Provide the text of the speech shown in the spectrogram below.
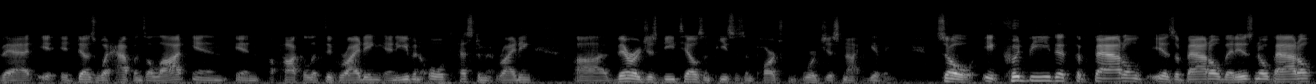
that it, it, does what happens a lot in, in apocalyptic writing and even Old Testament writing. Uh, there are just details and pieces and parts we're just not giving. So it could be that the battle is a battle that is no battle,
